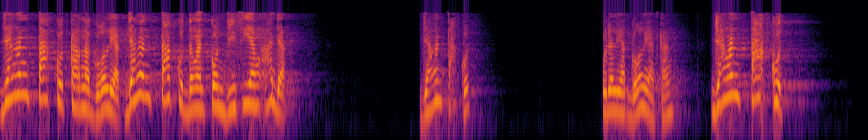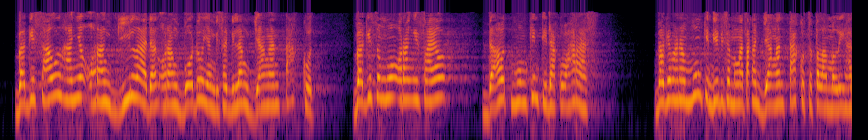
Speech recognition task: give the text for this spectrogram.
Jangan takut karena Goliat. Jangan takut dengan kondisi yang ada. Jangan takut. Udah lihat Goliat kan? Jangan takut. Bagi Saul hanya orang gila dan orang bodoh yang bisa bilang jangan takut. Bagi semua orang Israel, Daud mungkin tidak waras. Bagaimana mungkin dia bisa mengatakan jangan takut setelah melihat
